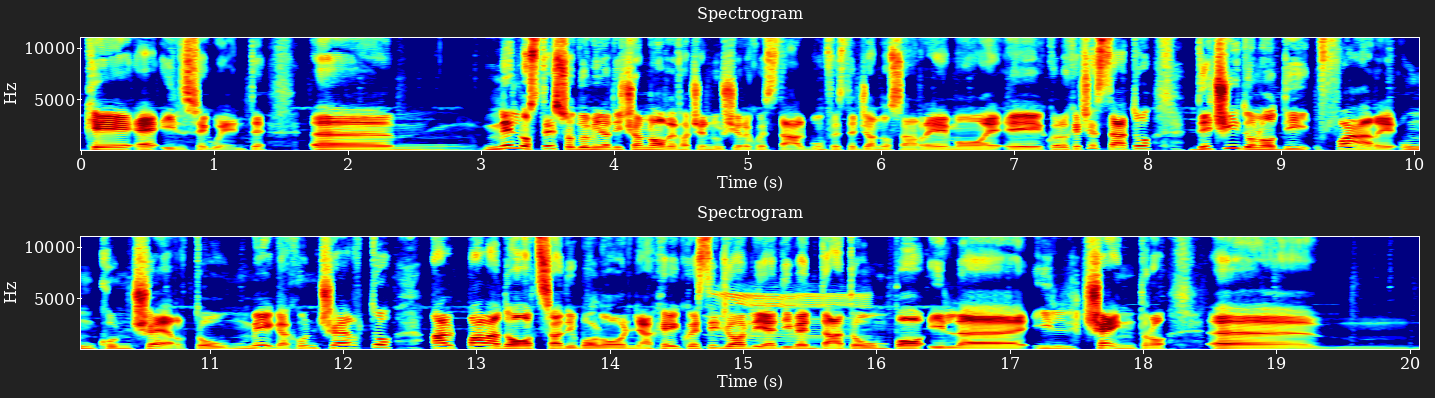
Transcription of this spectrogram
che è il seguente. Ehm, nello stesso 2019, facendo uscire quest'album, festeggiando Sanremo e, e quello che c'è stato, decidono di fare un concerto, un mega concerto al Paladozza di Bologna, che in questi giorni è diventato un po' il, eh, il centro. ehm,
